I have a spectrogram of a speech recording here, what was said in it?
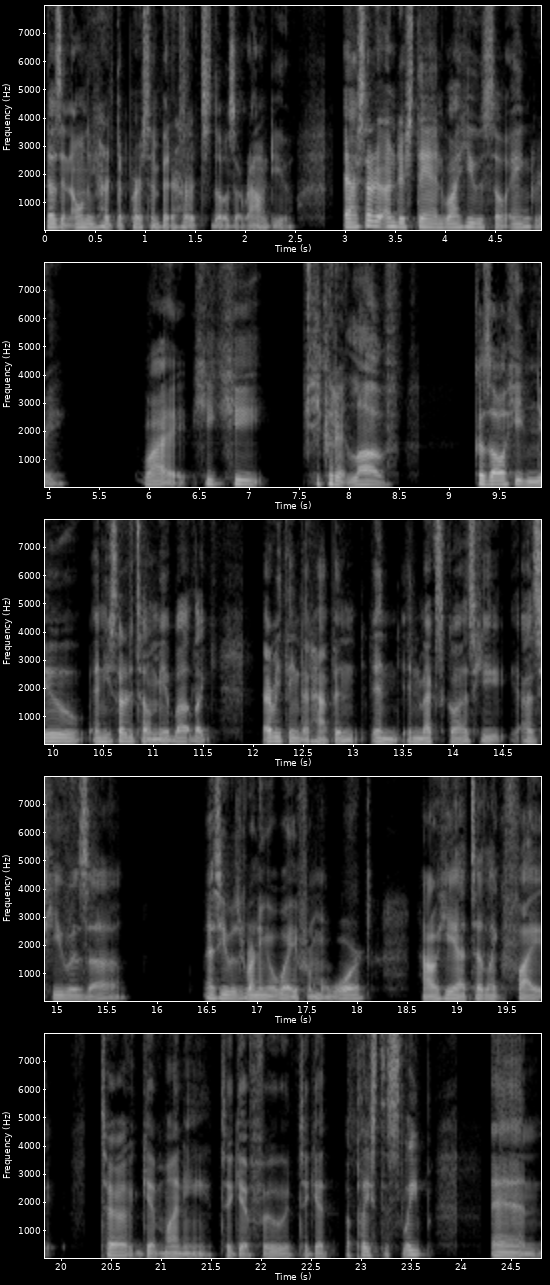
doesn't only hurt the person, but it hurts those around you. And I started to understand why he was so angry, why he he he couldn't love, because all he knew, and he started telling me about like everything that happened in in Mexico as he as he was uh as he was running away from a war, how he had to like fight to get money, to get food, to get a place to sleep, and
